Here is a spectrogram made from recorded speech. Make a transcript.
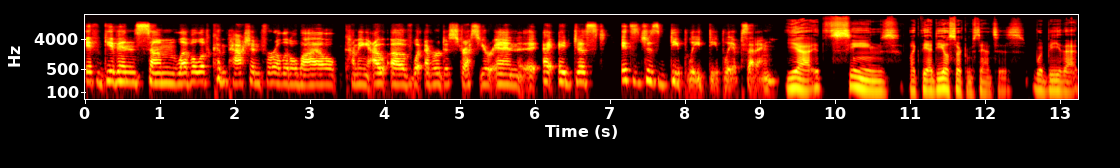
if given some level of compassion for a little while, coming out of whatever distress you're in. I, I just, it's just deeply, deeply upsetting. Yeah, it seems like the ideal circumstances would be that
